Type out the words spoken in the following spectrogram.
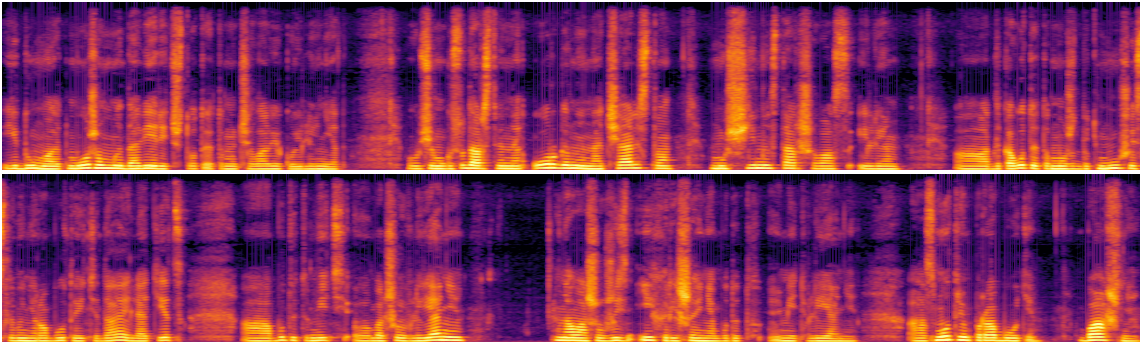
и думают, можем мы доверить что-то этому человеку или нет. В общем, государственные органы, начальство, мужчины старше вас или для кого-то это может быть муж, если вы не работаете, да, или отец, а, будут иметь э, большое влияние на вашу жизнь, их решения будут иметь влияние. А, смотрим по работе. Башня.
